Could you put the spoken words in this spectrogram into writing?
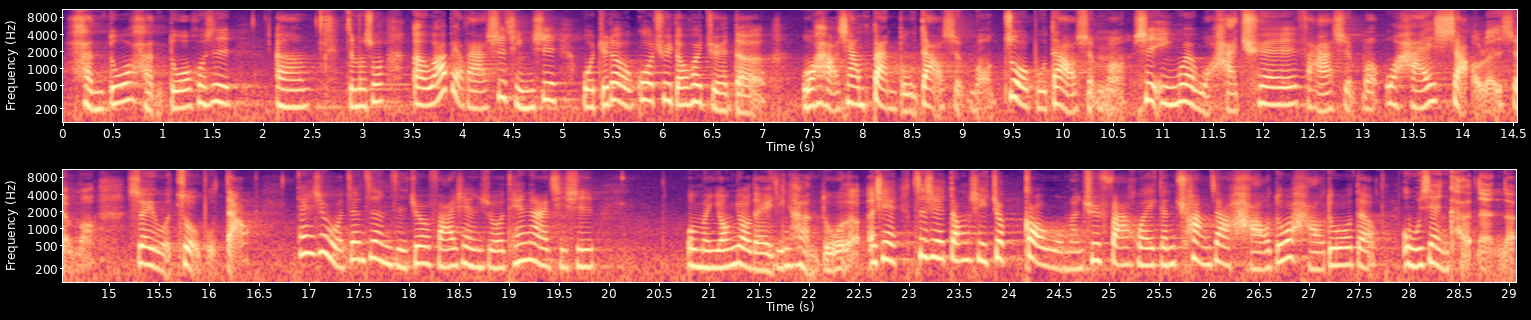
很多很多，或是嗯。怎么说？呃，我要表达的事情是，我觉得我过去都会觉得我好像办不到什么，做不到什么，是因为我还缺乏什么，我还少了什么，所以我做不到。但是我这阵子就发现说，天哪，其实我们拥有的已经很多了，而且这些东西就够我们去发挥跟创造好多好多的无限可能了。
